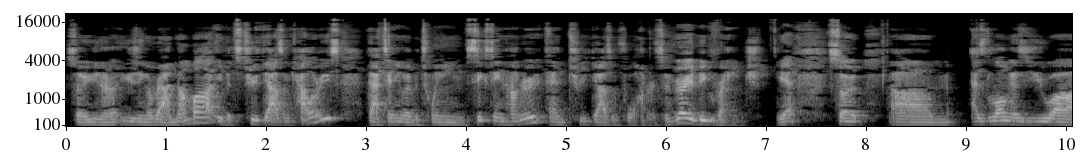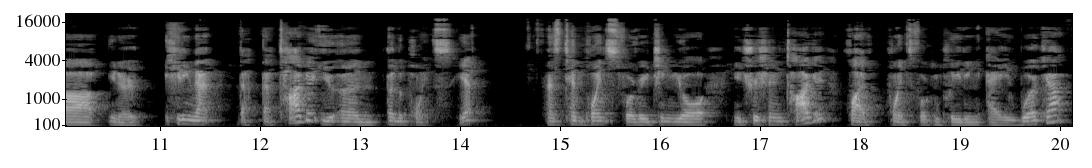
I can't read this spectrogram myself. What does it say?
So, you know, using a round number, if it's 2000 calories, that's anywhere between 1600 and 2400. So very big range. Yeah. So, um, as long as you are, you know, hitting that that, that target, you earn, earn the points. Yeah. That's 10 points for reaching your nutrition target, five points for completing a workout,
